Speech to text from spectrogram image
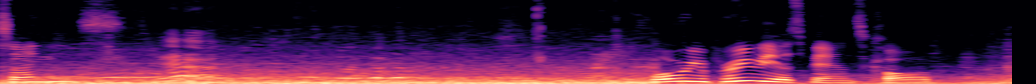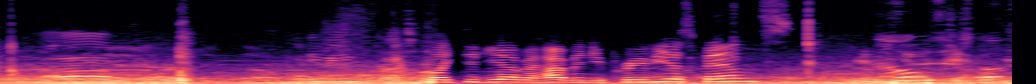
sign this? Yeah. What were your previous bands called? Uh, what do you mean? Like, did you ever have any previous bands? No, it's just us.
